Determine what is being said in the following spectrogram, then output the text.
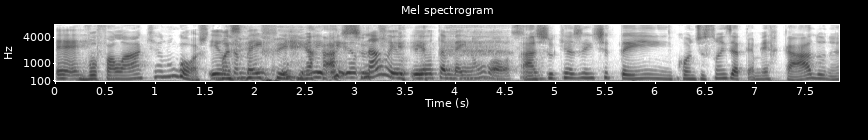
É. Vou falar que eu não gosto, Eu mas também. enfim, eu- acho não, que... eu, eu também não gosto. Acho que a gente tem condições e até mercado, né?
